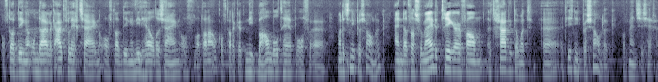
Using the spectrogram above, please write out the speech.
of dat dingen onduidelijk uitgelegd zijn, of dat dingen niet helder zijn, of wat dan ook. Of dat ik het niet behandeld heb. Of, eh, maar dat is niet persoonlijk. En dat was voor mij de trigger van: het gaat niet om het. eh, het is niet persoonlijk wat mensen zeggen.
